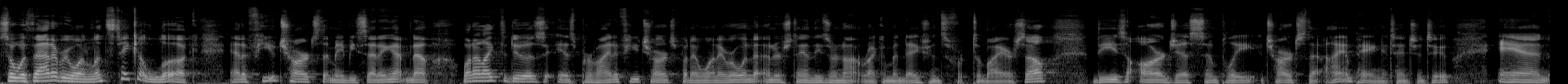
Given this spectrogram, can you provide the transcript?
So with that, everyone, let's take a look at a few charts that may be setting up. Now, what I like to do is, is provide a few charts, but I want everyone to understand these are not recommendations for, to buy or sell. These are just simply charts that I am paying attention to and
